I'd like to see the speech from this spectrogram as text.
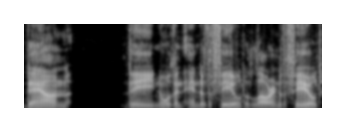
down the northern end of the field the lower end of the field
